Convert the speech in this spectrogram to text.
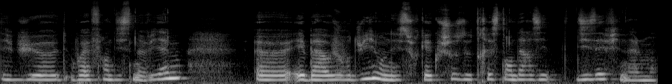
début, ouais, fin 19e. et bah aujourd'hui, on est sur quelque chose de très standardisé finalement.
